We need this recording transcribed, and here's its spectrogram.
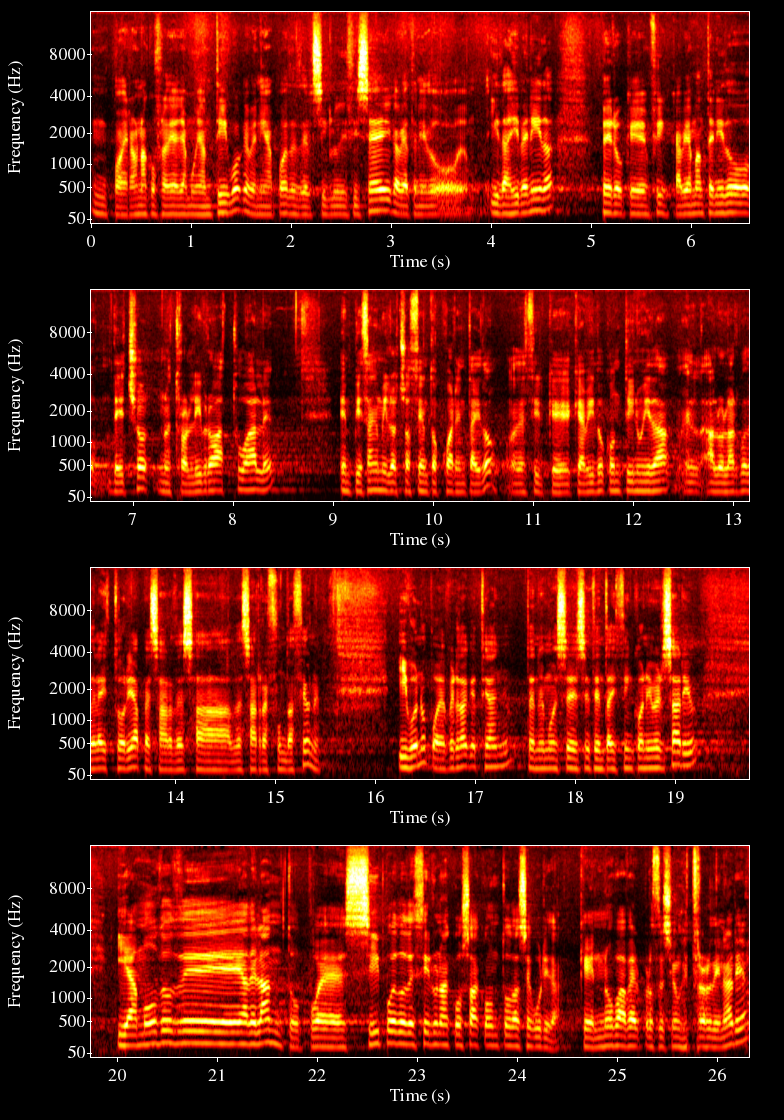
mm, pues era una cofradía ya muy antigua, que venía pues desde el siglo XVI, que había tenido idas y venidas, pero que en fin, que había mantenido, de hecho, nuestros libros actuales empiezan en 1842, es decir, que, ha habido continuidad a lo largo de la historia a pesar de, esas refundaciones. Y bueno, pues es verdad que este año tenemos ese 75 aniversario Y a modo de adelanto, pues sí puedo decir una cosa con toda seguridad, que no va a haber procesión extraordinaria,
